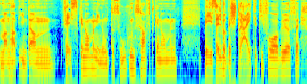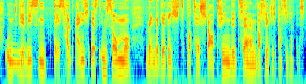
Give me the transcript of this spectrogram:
Man hat ihn dann festgenommen, in Untersuchungshaft genommen. B selber bestreitet die Vorwürfe und mhm. wir wissen deshalb eigentlich erst im Sommer, wenn der Gerichtsprozess stattfindet, ähm, was wirklich passiert ist.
